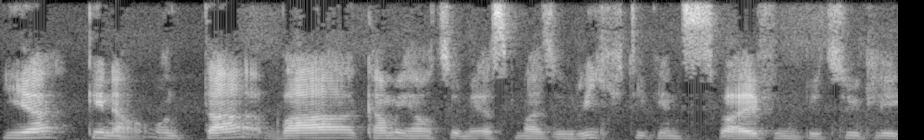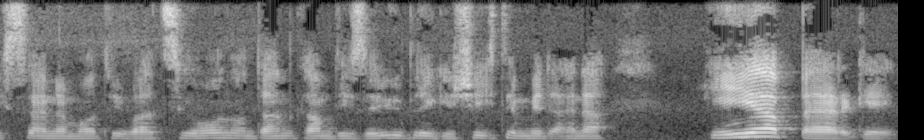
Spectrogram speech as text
Ja, genau. Und da war, kam ich auch zum ersten Mal so richtig ins Zweifeln bezüglich seiner Motivation. Und dann kam diese üble Geschichte mit einer Herberge.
